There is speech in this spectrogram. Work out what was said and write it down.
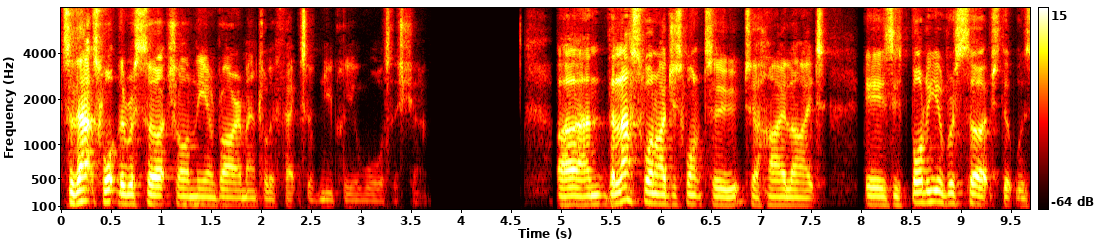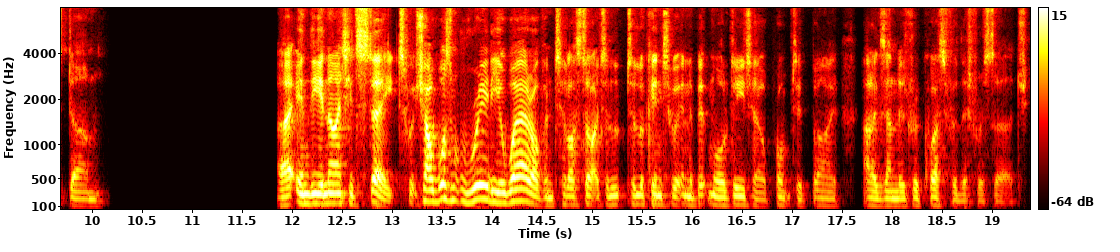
So that's what the research on the environmental effects of nuclear wars has shown. Um, the last one I just want to to highlight is this body of research that was done uh, in the United States, which I wasn't really aware of until I started to, to, look into it in a bit more detail, prompted by Alexander's request for this research.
